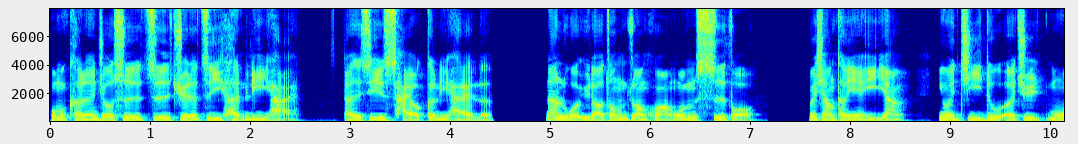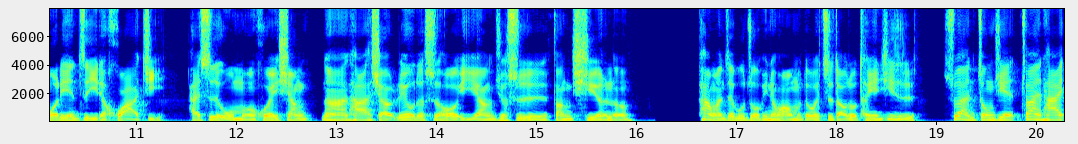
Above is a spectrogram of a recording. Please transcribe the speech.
我们可能就是只是觉得自己很厉害，但是其实还有更厉害的人。那如果遇到这种状况，我们是否会像藤野一样，因为嫉妒而去磨练自己的画技，还是我们会像那他小六的时候一样，就是放弃了呢？看完这部作品的话，我们都会知道说，藤野其实虽然中间虽然他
